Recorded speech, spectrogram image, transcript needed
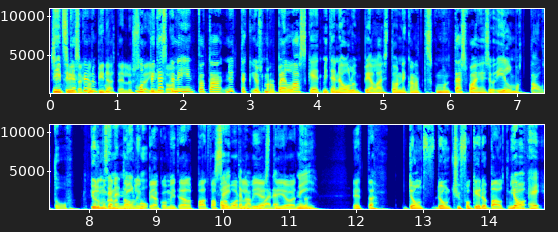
Sit Niin, siitä, kun pidätellyt sitä Mutta pitäisikö niihin, tota, nyt jos mä rupean laskemaan, että miten ne olympialaiset on, niin kannattaisiko mun tässä vaiheessa jo ilmoittautuu? Kyllä mun sinne kannattaa niinku olympiakomitealle, paat vapaavuorelle viestiä vuoden. jo, että, Niin. että don't, don't you forget about me. Joo, hei,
